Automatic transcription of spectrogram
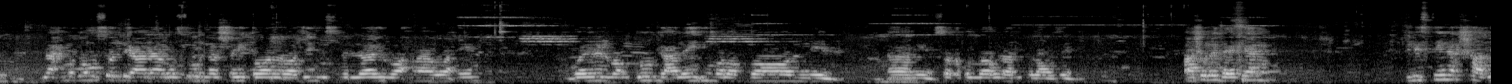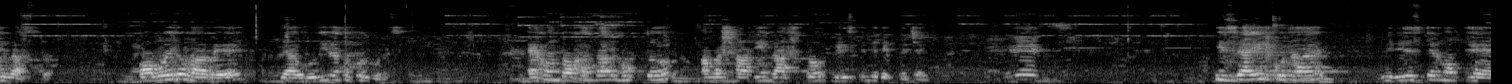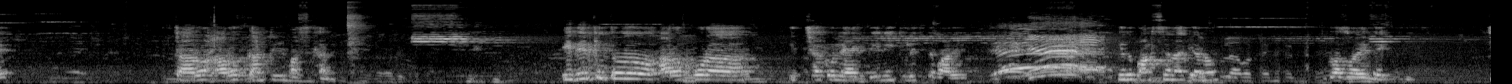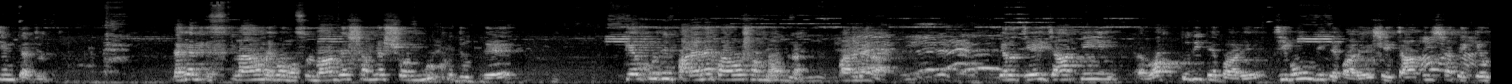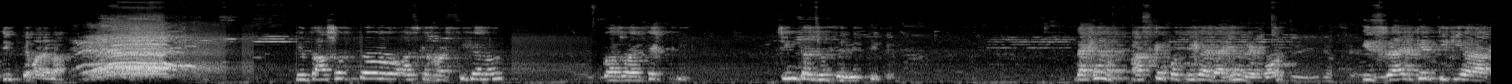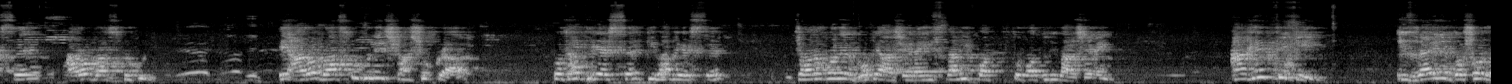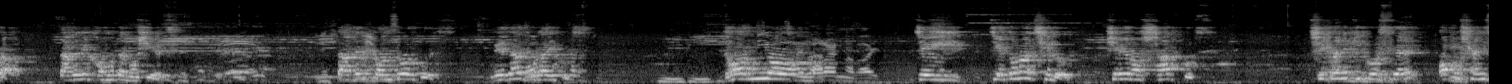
نحمد ونصلي على رسولنا الشيطان الرجيم بسم الله الرحمن الرحيم غير المغضوب عليهم ولا الضالين آمين صدق الله العلي العظيم আসলে দেখেন ফিলিস্তিন এক স্বাধীন রাষ্ট্র অবৈধভাবে ইয়াহুদিরা দখল করেছে এখন দখলদার মুক্ত আমরা স্বাধীন রাষ্ট্র ফিলিস্তিনকে দেখতে চাই ইসরায়েল কোথায় মিডিল ইস্টের মধ্যে চারো আরব কান্ট্রির মাঝখানে। এদেরকে তো আরবরা ইচ্ছা করলে একদিনই তুলে দিতে পারে। কিন্তু পারছে না কেন? চিন্তার যুদ্ধ। দেখেন, ইসলাম এবং মুসলমানদের সামনে সম্মুখ যুদ্ধে কেউ কোনদিন পারে না, পাওয়া সম্ভব না, পারবে না। কেন যেই জাতি রক্ত দিতে পারে, জীবন দিতে পারে, সেই জাতির সাথে কেউ জিততে পারে না। কিন্তু তা সত্ত্বেও আজকে হাসছি কেন? গজওয়ায় ফেকরি চিন্তা যুদ্ধের ভিত্তিতে। দেখেন আজকে পত্রিকায় দেখেন রেকর্ড ইসরায়েলকে টিকিয়ে রাখছে আরব রাষ্ট্রগুলি। এই আরব রাষ্ট্রগুলির শাসকরা কোথা থেকে এসছে? কীভাবে এসছে? জনগণের ভোটে আসে নাই, ইসলামিক পদ্ধ- পদ্ধতিতে আসে নাই। আগের থেকেই ইসরায়েলের দোসররা তাদের ক্ষমতা বসিয়েছে। তাদের কন্ট্রোল করেছে, মেধা ধরাই করেছে। ধর্মীয় যেই চেতনা ছিল সেটা নস্বাত করছে। সেখানে কি করছে? অপসাংস্কৃতিক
